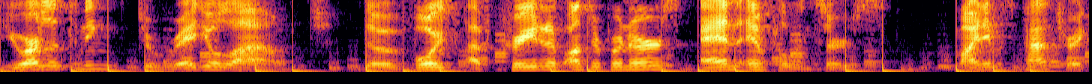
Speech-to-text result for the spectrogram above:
You are listening to Radio Lounge, the voice of creative entrepreneurs and influencers. My name is Patrick,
